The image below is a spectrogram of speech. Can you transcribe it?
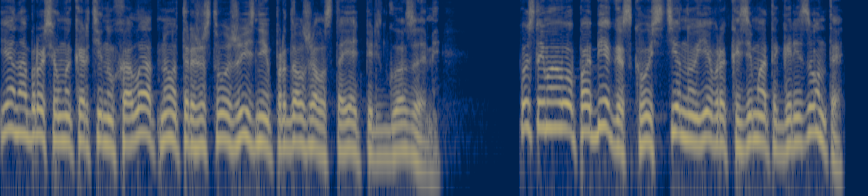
я набросил на картину халат, но торжество жизни продолжало стоять перед глазами. После моего побега сквозь стену евроказемата «Горизонта»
